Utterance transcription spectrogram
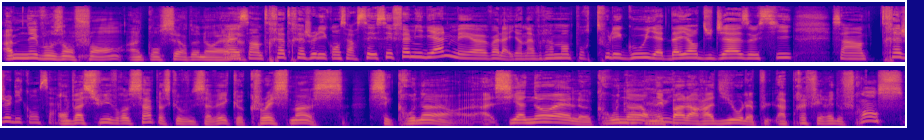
amenez vos enfants, un concert de Noël. Ouais, c'est un très très joli concert. C'est familial, mais euh, voilà, il y en a vraiment pour tous les goûts. Il y a d'ailleurs du jazz aussi. C'est un très joli concert. On va suivre ça parce que vous savez que Christmas, c'est crooner. Euh, Si à Noël, crooner Ah bah n'est oui. pas la radio la, plus- la préférée de France,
